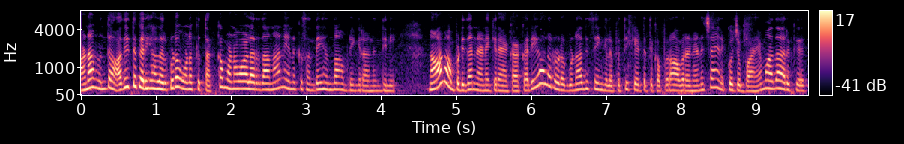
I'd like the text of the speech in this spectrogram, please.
ஆனால் வந்து ஆதித்த கரிகாலர் கூட உனக்கு தக்க மணவாளர் தானான்னு எனக்கு சந்தேகம்தான் அப்படிங்கிற நந்தினி. நானும் அப்படி தான் நினைக்கிறேன் அக்கா. கரிகாலரோட குணாதிசயங்களை பற்றி கேட்டதுக்கப்புறம் அவரை நினச்சா எனக்கு கொஞ்சம் பயமாக தான் இருக்குது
